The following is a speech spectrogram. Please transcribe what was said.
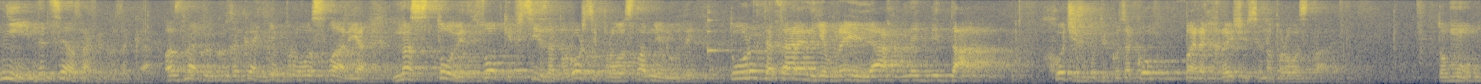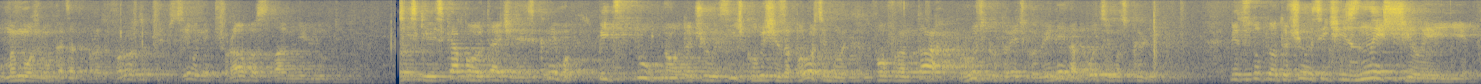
Ні, не це ознака козака. Ознакою козака є православ'я. На 100% всі запорожці православні люди. Турок, татарин, єврей, лях не біда. Хочеш бути козаком, перехрещуйся на православ'я. Тому ми можемо казати про запорожців, що всі вони православні люди. Російські війська, повертаючись з Криму, підступно оточили Січ, коли ще запорожці були по фронтах русько-турецької війни на боці москалів. Підступно оточили Січ знищили її.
